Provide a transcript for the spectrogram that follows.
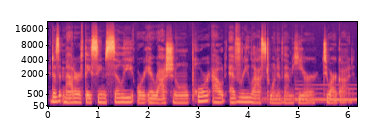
It doesn't matter if they seem silly or irrational, pour out every last one of them here to our God.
